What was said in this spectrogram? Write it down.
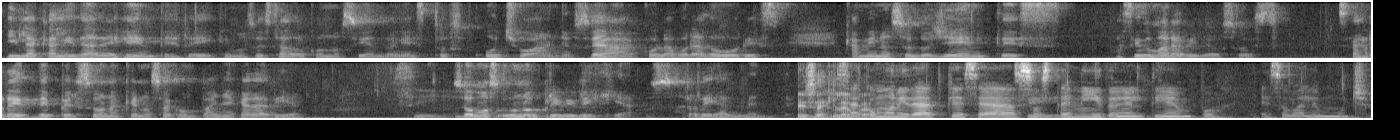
Y la calidad de gente, Rey, que hemos estado conociendo en estos ocho años, sea colaboradores, Camino Sol oyentes, ha sido maravilloso eso, esa red de personas que nos acompaña cada día. Somos unos privilegiados, realmente. Esa es la comunidad que se ha sostenido en el tiempo. Eso vale mucho,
